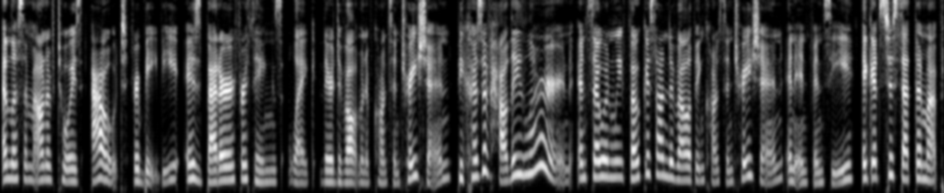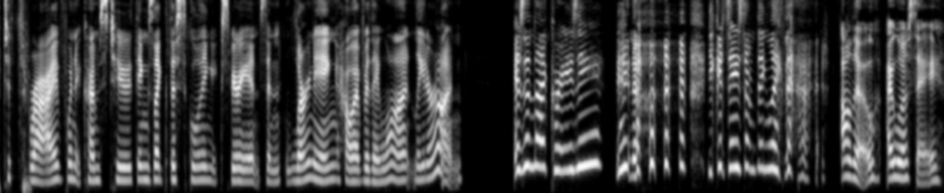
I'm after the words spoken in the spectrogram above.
and less amount of toys out for baby is better for things like their development of concentration because of how they learn. And so when we focus on developing concentration in infancy, it gets to set them up to thrive when it comes to things like the schooling experience and learning however they want later on. Isn't that crazy? You know, you could say something like that. Although I will say,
